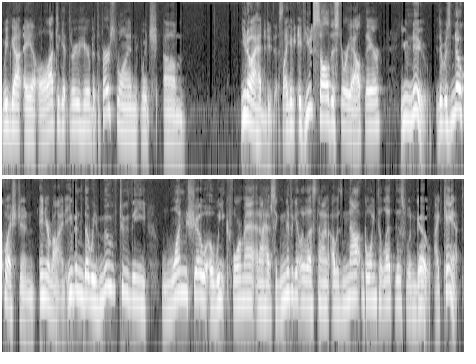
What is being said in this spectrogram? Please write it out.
we've got a, lot to get through here. But the first one, which, um, you know, I had to do this. Like, if, if you saw this story out there, you knew there was no question in your mind, even though we've moved to the one show a week format and I have significantly less time, I was not going to let this one go. I can't.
